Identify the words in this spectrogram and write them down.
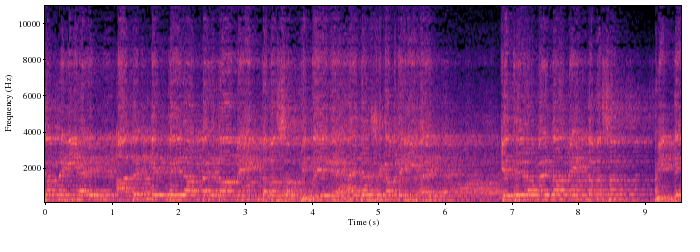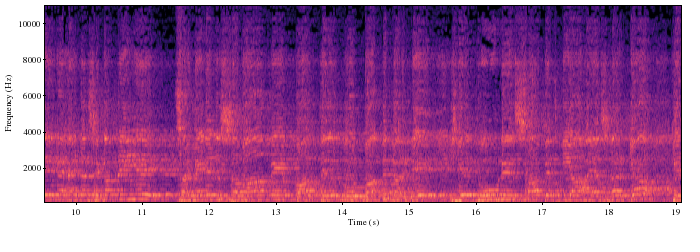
کم نہیں ہے۔ کے تیرا میں ایک تبسم بھی حیدر سے کم نہیں ہے۔ کہ تیرا میں ایک تبسم بھی حیدر سے کم نہیں ہے۔ فرمین میں باطل کو بند کر کے یہ تو نے ثابت کیا ہے اثر کیا کہ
